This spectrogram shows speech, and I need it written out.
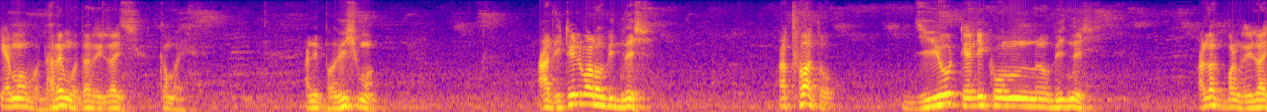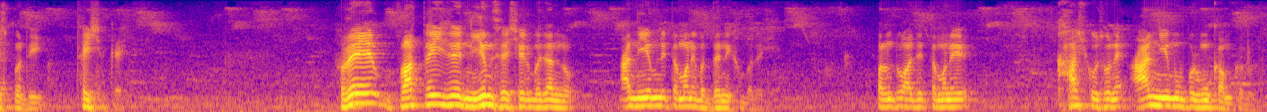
એમાં વધારેમાં વધારે રિલાયન્સ કમાય છે. અને ભવિષ્યમાં આ રિટેલવાળો બિઝનેસ અથવા તો જીઓ ટેલિકોમનો બિઝનેસ અલગ પણ રિલાયન્સમાંથી થઈ શકે. હવે વાત થઈ જે નિયમ છે શેર બજારનો આ નિયમની તમને બધાની ખબર છે પરંતુ આજે તમને ખાસ કહું ને આ નિયમ ઉપર હું કામ કરું છું.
